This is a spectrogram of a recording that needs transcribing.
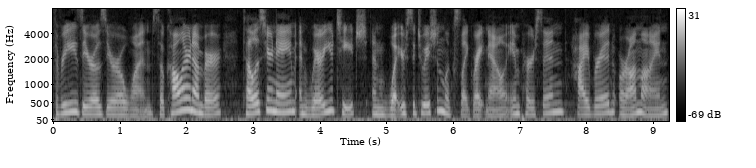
3001. So call our number, tell us your name and where you teach and what your situation looks like right now in person, hybrid, or online,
